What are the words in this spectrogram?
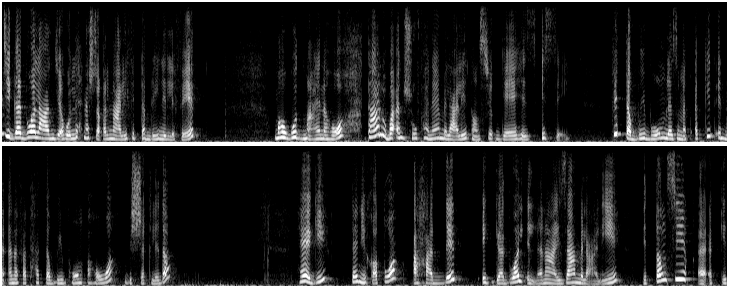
ادي جدول عندي اهو اللي إحنا اشتغلنا عليه في التمرين اللي فات. موجود معانا اهو. تعالوا بقى نشوف هنعمل عليه تنسيق جاهز إزاي. في التبويب هوم لازم اتأكد ان أنا فاتحة التبويب هوم اهو بالشكل ده. هاجي تاني خطوة احدد الجدول اللي أنا عايزه اعمل عليه التنسيق. أأكد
